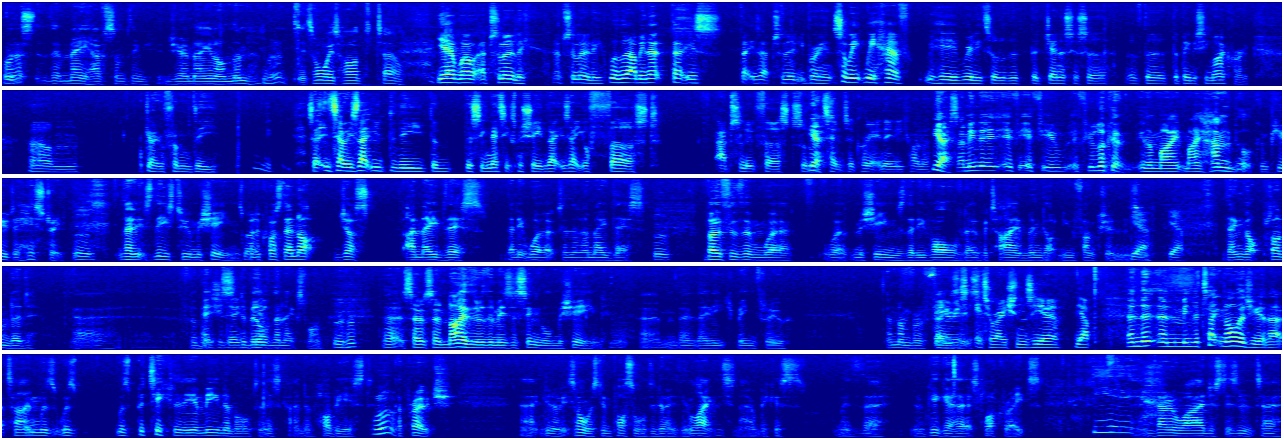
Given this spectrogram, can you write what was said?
Well, that's- that may have something germane on them. Right. It's always hard to tell. Yeah, well, absolutely, absolutely. Well, I mean that that is that is absolutely brilliant. So we, we have here really sort of the, the genesis uh, of the, the BBC Micro, um, going from the so so is that the, the the Signetics machine? That is that your first absolute first sort of Yes. attempt at creating any kind of Yes, I mean if, if you if you look at you know my, my hand built computer history, Mm. then it's these two machines. But of course they're not just I made this, then it worked, and then I made this. Mm. Both of them were were machines that evolved over time and got new functions. yeah yeah then got plundered uh, for bits do, to build yeah. the next one. hmm Uh, so, so neither of them is a single machine. Um, they, they've each been through a number of various iterations. Yeah, yep. And, the, and I mean, the technology at that time was, was, was particularly amenable to this kind of hobbyist Mm. approach. Uh, you know, it's almost impossible to do anything like this now because with uh, you know, gigahertz clock rates, Yeah. VeroWire just isn't. Uh,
